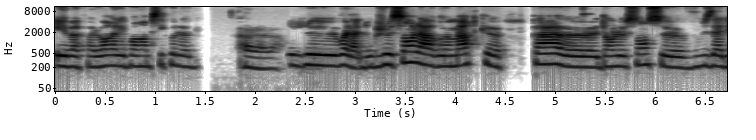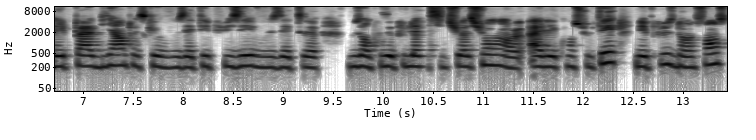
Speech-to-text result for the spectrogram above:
et il va falloir aller voir un psychologue. Oh là là. je, voilà, donc je sens la remarque, pas euh, dans le sens euh, vous allez pas bien parce que vous êtes épuisé, vous êtes, euh, vous en pouvez plus de la situation, allez consulter, mais plus dans le sens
